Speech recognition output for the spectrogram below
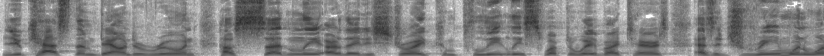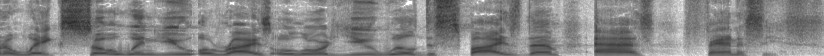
You cast them down to ruin. How suddenly are they destroyed, completely swept away by terrors. As a dream when one awakes, so when you arise, O Lord, you will despise them as fantasies.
